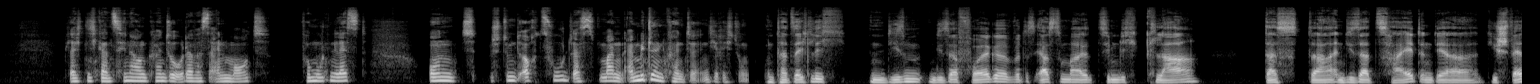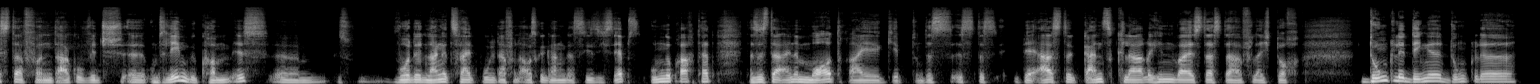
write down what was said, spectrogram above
vielleicht nicht ganz hinhauen könnte oder was einen Mord vermuten lässt und stimmt auch zu, dass man ermitteln könnte in die Richtung. Und tatsächlich in diesem, in dieser Folge wird das erste Mal ziemlich klar, dass da in dieser Zeit, in der die Schwester von Darkovic äh, ums Leben gekommen ist, ähm, es wurde lange Zeit wohl davon ausgegangen, dass sie sich selbst umgebracht hat, dass es da eine Mordreihe gibt. Und das ist das, der erste ganz klare Hinweis, dass da vielleicht doch dunkle Dinge, dunkle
